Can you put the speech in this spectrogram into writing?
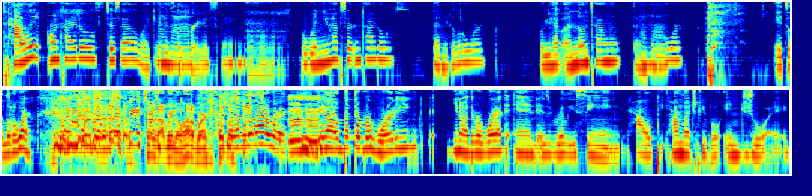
talent on titles to sell like it is the mm-hmm. greatest thing. But when you have certain titles that need a little work or you have unknown talent that need a mm-hmm. little work it's a little work turns out being a lot of work it's gonna be a lot of work, you know. But the rewarding, you know, the reward at the end is really seeing how pe- how much people enjoy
